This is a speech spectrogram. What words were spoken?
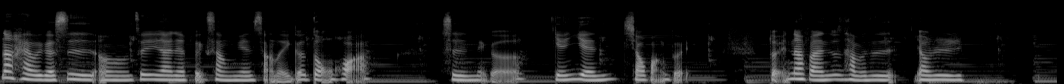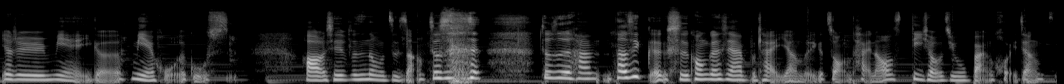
那还有一个是，嗯，最近在 Netflix 上面上的一个动画，是那个《炎炎消防队》。对，那反正就是他们是要去要去灭一个灭火的故事。好，其实不是那么智障，就是 就是他他是个时空跟现在不太一样的一个状态，然后地球几乎半毁这样子，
